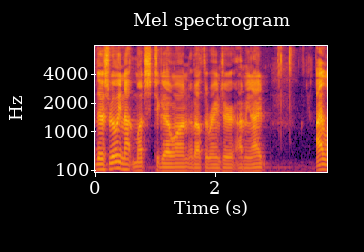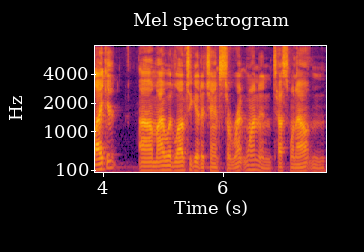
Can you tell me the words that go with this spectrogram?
there's really not much to go on about the Ranger. I mean, I I like it. Um, I would love to get a chance to rent one and test one out and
